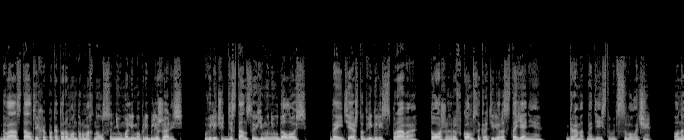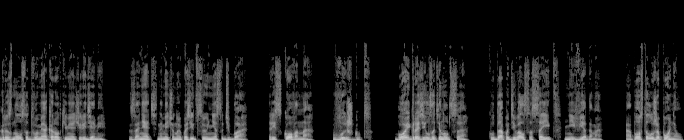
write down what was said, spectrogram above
Два асталтиха, по которым он промахнулся, неумолимо приближались. Увеличить дистанцию ему не удалось. Да и те, что двигались справа, тоже рывком сократили расстояние. Грамотно действуют, сволочи. Он огрызнулся двумя короткими очередями. Занять намеченную позицию не судьба. Рискованно. Выжгут. Бой грозил затянуться. Куда подевался Саид, неведомо. Апостол уже понял.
